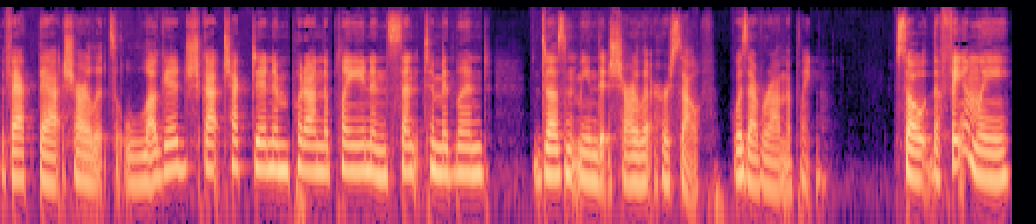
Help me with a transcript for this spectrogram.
the fact that Charlotte's luggage got checked in and put on the plane and sent to Midland doesn't mean that Charlotte herself was ever on the plane. So, the family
